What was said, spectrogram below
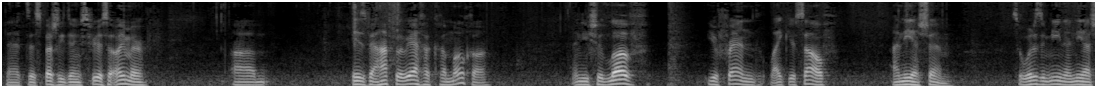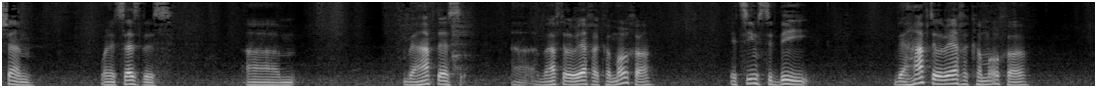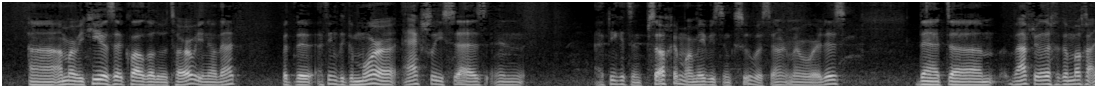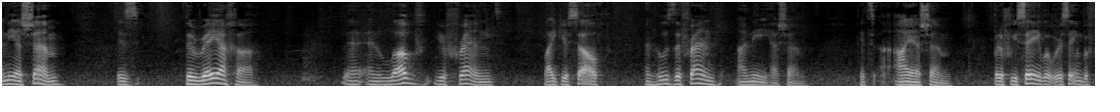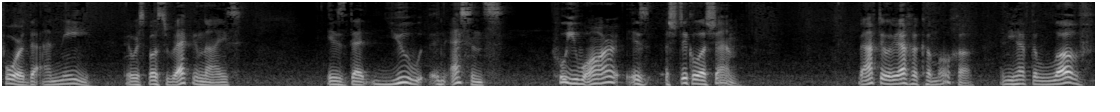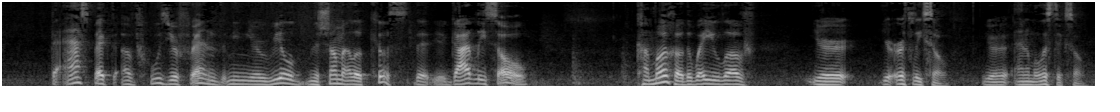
that, especially during Sfiras Omer, um, is v'hafta kamocha, and you should love your friend like yourself, ani Hashem. So what does it mean, ani Hashem, when it says this? Um, v'hafta uh, kamocha, it seems to be the haftel recha kamocha. Uh, Amar Vikiya said klal god Torah. We know that, but the I think the Gemara actually says in, I think it's in Psachim or maybe it's in Ksuvas. I don't remember where it is. That um, v'after recha kamocha ani Hashem is the reyacha and love your friend like yourself. And who's the friend? Ani Hashem. It's I Hashem. But if we say what we were saying before, the ani that we're supposed to recognize is that you, in essence, who you are is a shtickle Hashem. After kamocha, and you have to love the aspect of who's your friend. I mean, your real neshama elokus, the your godly soul. Kamocha, the way you love your your earthly soul, your animalistic soul.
